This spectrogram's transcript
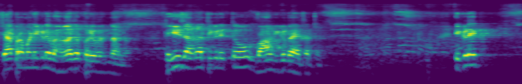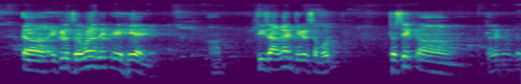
ज्याप्रमाणे इकडे भागाचं परिवर्तन झालं. तर ही जागा तिकडे तो वाघ इकडे राहायचा तो. इकडे एक, इकडे जवळच एक हे आहे. ती जागा आहे तिकडे समोर. तसे एक त्याला काय म्हणतात?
